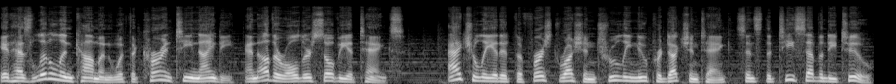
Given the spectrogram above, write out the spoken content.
It has little in common with the current T-90 and other older Soviet tanks. Actually it is the first Russian truly new production tank since the T-72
